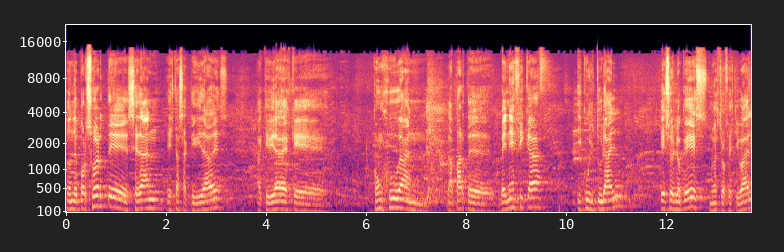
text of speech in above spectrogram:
donde por suerte se dan estas actividades, actividades que conjugan la parte benéfica y cultural, eso es lo que es nuestro festival,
